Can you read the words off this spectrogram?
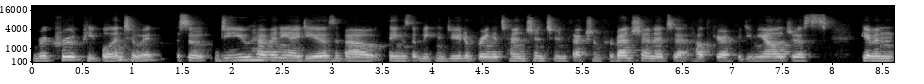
recruit people into it. So, do you have any ideas about things that we can do to bring attention to infection prevention and to healthcare epidemiologists, given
